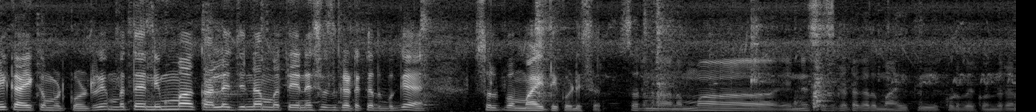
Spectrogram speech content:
ಏಕೆ ಆಯ್ಕೆ ಮಾಡ್ಕೊಂಡ್ರಿ ಮತ್ತು ನಿಮ್ಮ ಕಾಲೇಜಿನ ಮತ್ತು ಎನ್ ಎಸ್ ಎಸ್ ಘಟಕದ ಬಗ್ಗೆ ಸ್ವಲ್ಪ ಮಾಹಿತಿ ಕೊಡಿ ಸರ್. ಸರ್ ನಮ್ಮ ಎನ್ ಎಸ್ ಎಸ್ ಘಟಕದ ಮಾಹಿತಿ ಕೊಡಬೇಕು ಅಂದರೆ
